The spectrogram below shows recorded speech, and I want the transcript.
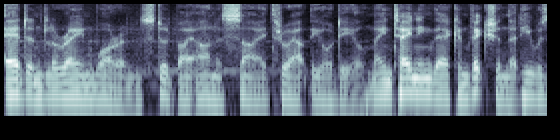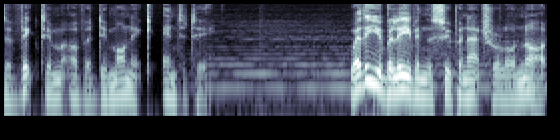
Ed and Lorraine Warren stood by Arne's side throughout the ordeal, maintaining their conviction that he was a victim of a demonic entity. Whether you believe in the supernatural or not,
